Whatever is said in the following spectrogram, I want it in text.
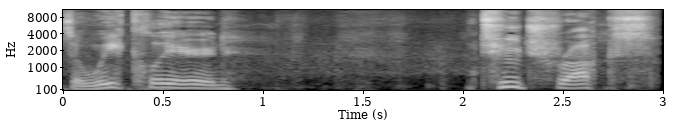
So we cleared two trucks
